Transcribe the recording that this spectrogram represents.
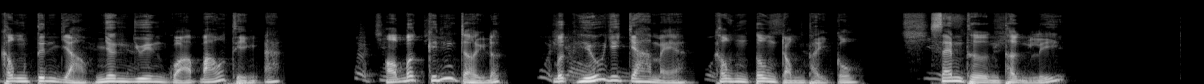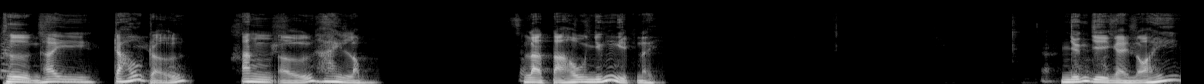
Không tin vào nhân duyên quả báo thiện ác. Họ bất kính trời đất, Bất hiếu với cha mẹ, Không tôn trọng thầy cô. Xem thường thần lý, Thường hay tráo trở, Ăn ở hai lòng. Là tạo những nghiệp này. Những gì Ngài nói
